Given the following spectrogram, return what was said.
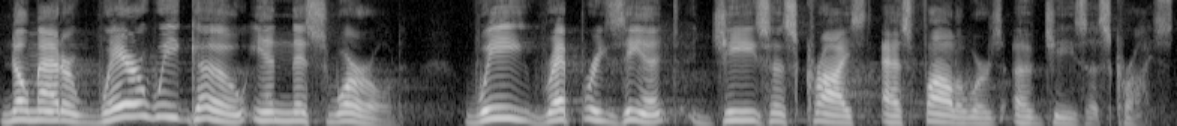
No matter where we go in this world, we represent Jesus Christ as followers of Jesus Christ.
